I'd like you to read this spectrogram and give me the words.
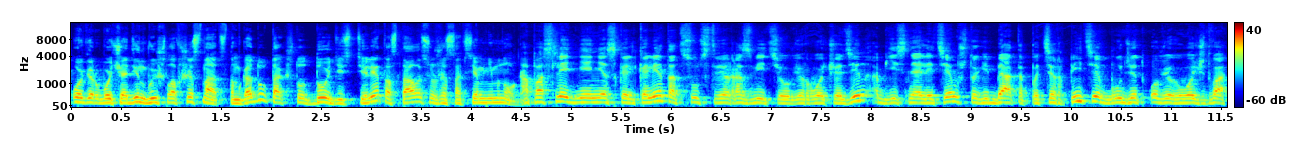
Overwatch 1 вышла в 16 году, так что до 10 лет осталось уже совсем немного. А последние несколько лет отсутствие развития Overwatch 1 объясняли тем, что ребята, потерпите, будет Overwatch 2.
